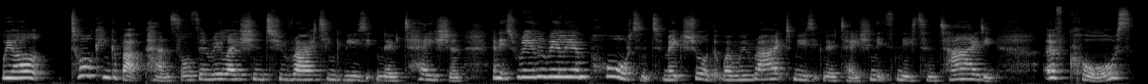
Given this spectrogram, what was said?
We are talking about pencils in relation to writing music notation and it's really really important to make sure that when we write music notation it's neat and tidy. Of course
